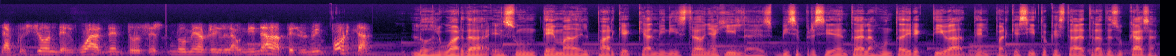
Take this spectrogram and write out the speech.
la cuestión del guardia, entonces no me ha arreglado ni nada, pero no importa. Lo del guarda es un tema del parque que administra doña Hilda, es vicepresidenta de la junta directiva del parquecito que está detrás de su casa.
